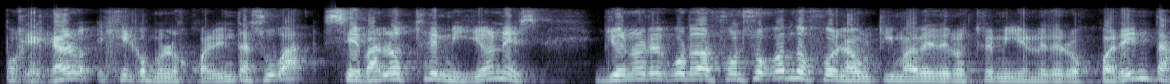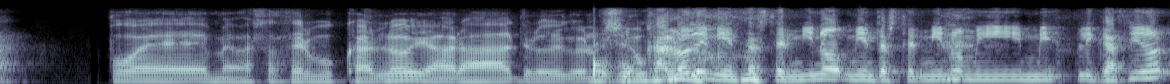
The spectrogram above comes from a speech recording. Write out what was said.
Porque claro, es que como los 40 suba, se va a los 3 millones. Yo no recuerdo, Alfonso, cuándo fue la última vez de los 3 millones de los 40. Pues me vas a hacer buscarlo y ahora te lo digo en pues buscarlo de mientras termino, mientras termino mi, mi explicación.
